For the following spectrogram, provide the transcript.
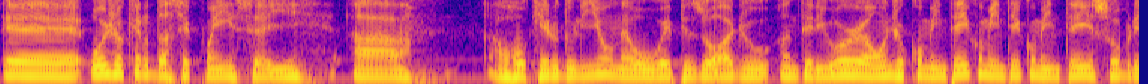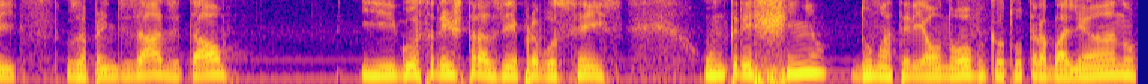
É, hoje eu quero dar sequência aí a, ao Roqueiro do Neon, né? O episódio anterior, onde eu comentei, comentei, comentei sobre os aprendizados e tal. E gostaria de trazer para vocês um trechinho do material novo que eu estou trabalhando.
